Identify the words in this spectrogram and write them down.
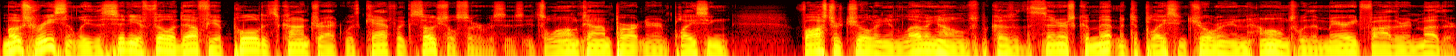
Most recently, the city of Philadelphia pulled its contract with Catholic Social Services, its longtime partner in placing foster children in loving homes because of the center's commitment to placing children in homes with a married father and mother.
